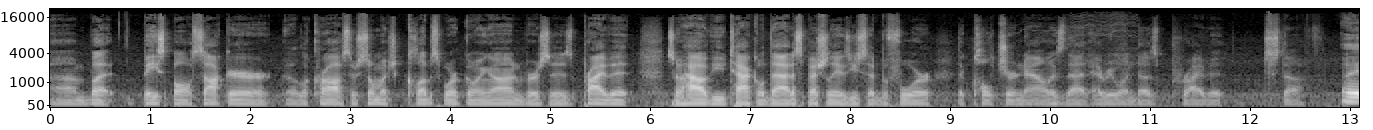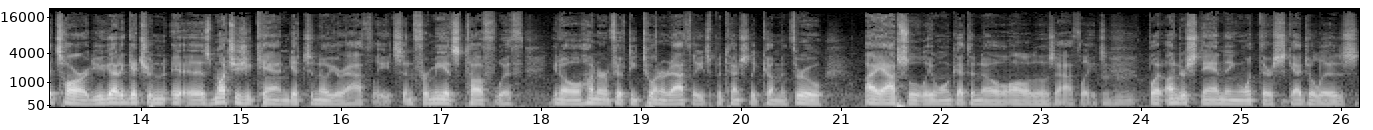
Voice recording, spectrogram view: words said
Um, but baseball, soccer, uh, lacrosse, there's so much club sport going on versus private. So how have you tackled that? Especially as you said before, the culture now is that everyone does private stuff. Uh, It's hard. You got to get your as much as you can get to know your athletes. And for me, it's tough with you know 150, 200 athletes potentially coming through. I absolutely won't get to know all of those athletes, but understanding what their schedule is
